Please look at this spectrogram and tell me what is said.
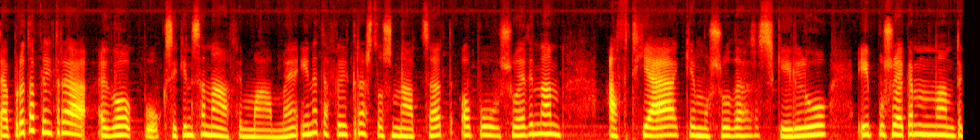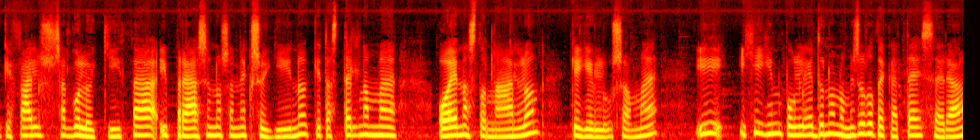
Τα πρώτα φίλτρα εγώ που ξεκίνησα να θυμάμαι είναι τα φίλτρα στο Snapchat όπου σου έδιναν αυτιά και μουσούδα σκύλου ή που σου έκαναν το κεφάλι σου σαν κολοκύθα ή πράσινο σαν εξωγήινο και τα στέλναμε ο ένας στον άλλον και γελούσαμε. Ή είχε γίνει πολύ έντονο νομίζω το 2014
